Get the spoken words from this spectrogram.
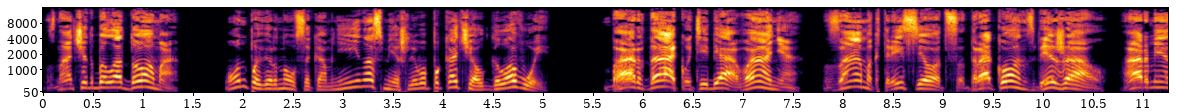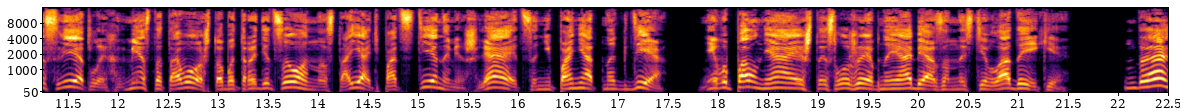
Значит, была дома». Он повернулся ко мне и насмешливо покачал головой. «Бардак у тебя, Ваня! Замок трясется, дракон сбежал. Армия светлых, вместо того, чтобы традиционно стоять под стенами, шляется непонятно где. Не выполняешь ты служебные обязанности владыки. Да?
